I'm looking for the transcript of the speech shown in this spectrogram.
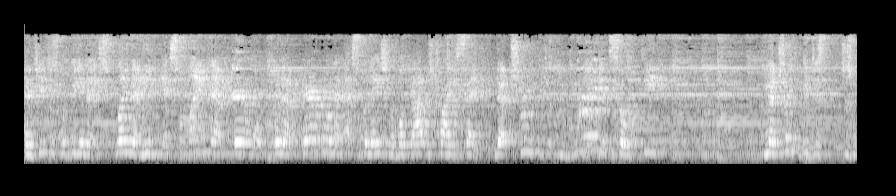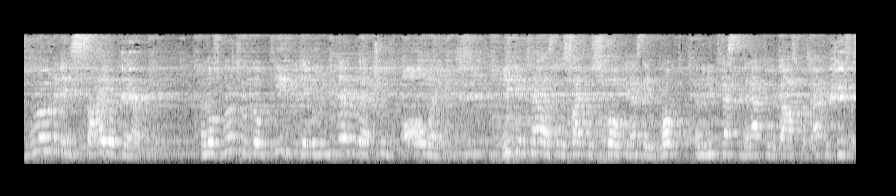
And Jesus would begin to explain that. And he'd explain that parable. And that parable and that explanation of what God was trying to say. That truth would just be rooted so deep. And that truth would be just, just rooted inside of them. And those roots would go deep they would remember that truth always. You can tell as the disciples spoke and as they wrote in the New Testament after the Gospels, after Jesus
